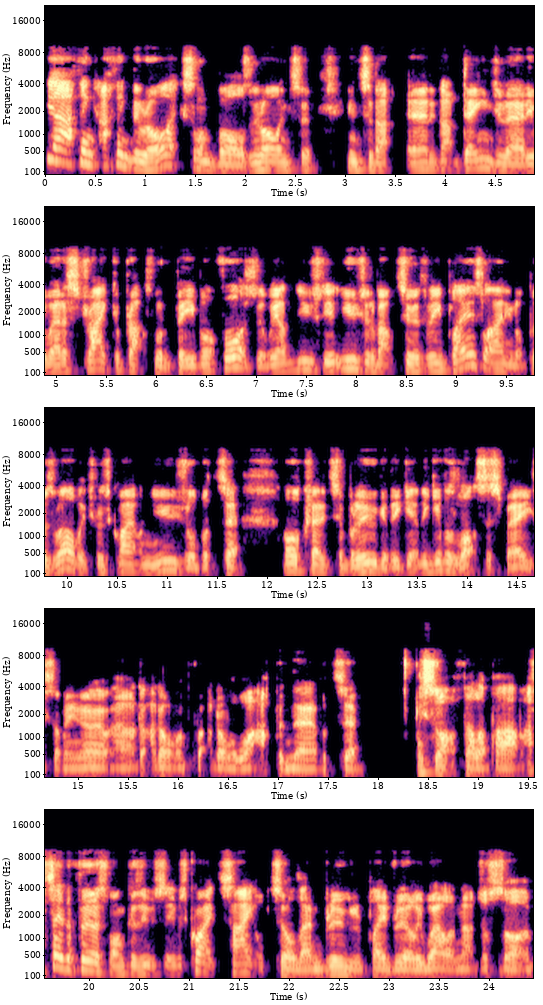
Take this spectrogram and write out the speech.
yeah, I think I think they were all excellent balls. They're all into into that area, that danger area where a striker perhaps would be. But fortunately, we had usually usually about two or three players lining up as well, which was quite unusual. But uh, all credit to Brugge, they give they give us lots of space. I mean, uh, I, don't- I don't know I don't know what happened there, but. Uh, he sort of fell apart. I'd say the first one because it was it was quite tight up till then. Brugge had played really well, and that just sort of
